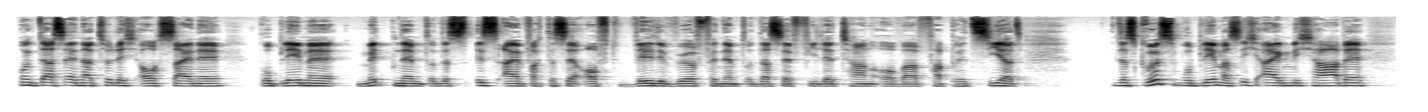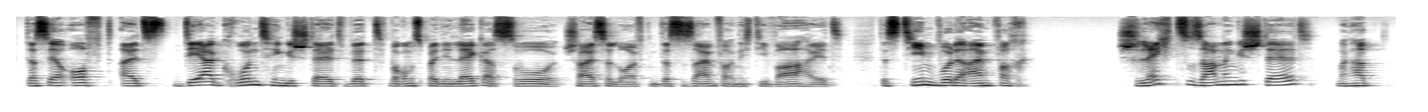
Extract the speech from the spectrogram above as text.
und dass er natürlich auch seine Probleme mitnimmt. Und das ist einfach, dass er oft wilde Würfe nimmt und dass er viele Turnover fabriziert. Das größte Problem, was ich eigentlich habe, dass er oft als der Grund hingestellt wird, warum es bei den Lakers so scheiße läuft. Und das ist einfach nicht die Wahrheit. Das Team wurde einfach schlecht zusammengestellt. Man hat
